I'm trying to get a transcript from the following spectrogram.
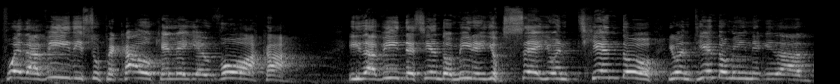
Fue David y su pecado que le llevó acá. Y David diciendo, mire, yo sé, yo entiendo, yo entiendo mi iniquidad,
